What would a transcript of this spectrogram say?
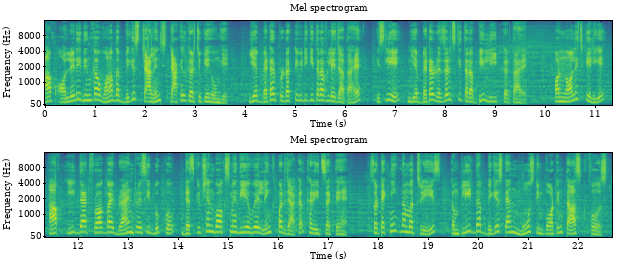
आप ऑलरेडी दिन का one of the biggest challenge tackle कर चुके होंगे। ये बेटर प्रोडक्टिविटी की तरफ़ ले जाता है, इसलिए ये बेटर रिजल्ट्स की तरफ़ भी लीड करता है। और नॉलेज के लिए आप eat that frog by Brian Tracy book को डिस्क्रिप्शन बॉक्स में दिए हुए लिंक पर जाकर खरीद सकते हैं। So technique number three is complete the biggest and most important task first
